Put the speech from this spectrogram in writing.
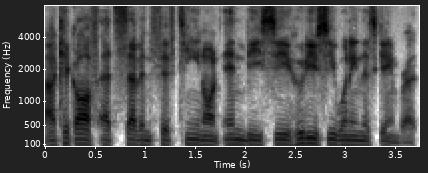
Uh, kickoff at 7:15 on NBC. Who do you see winning this game, Brett?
